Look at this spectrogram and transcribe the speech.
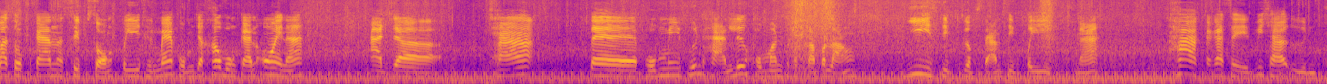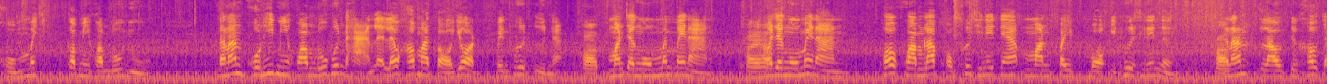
ประสบการณ์น่ะ12ปีถึงแม้ผมจะเข้าวงการอ้อยนะ อาจจะช้า แต่ผมมีพื้นฐานเรื่องของมันสำปะหลัง 20 เกือบ 30 ปีนะ ภาคการเกษตรวิชาอื่น ผมไม่ก็มีความรู้อยู่ ดังนั้นคนที่มีความรู้พื้นฐานและแล้วเขามาต่อยอดเป็นพืชอื่นเนี่ยครับมันจะงมไม่ไม่นาน ใช่ครับมันจะงงไม่นาน เพราะความลับของพืชชนิดเนี้ยมันไปบอกอีกพืชชนิดหนึ่งครับ ดังนั้นเราจึงเข้าใจ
